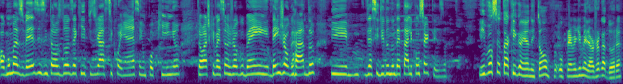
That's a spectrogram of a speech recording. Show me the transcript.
algumas vezes, então as duas equipes já se conhecem um pouquinho, então acho que vai ser um jogo bem, bem jogado e decidido no detalhe com certeza. E você está aqui ganhando então o prêmio de melhor jogadora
